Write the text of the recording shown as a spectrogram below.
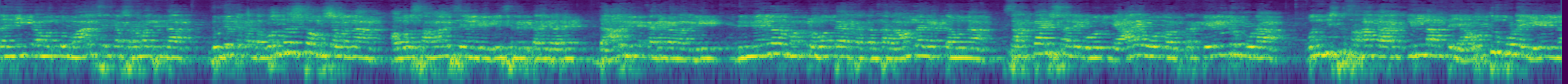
ದೈಹಿಕ ಮತ್ತು ಮಾನಸಿಕ ಶ್ರಮದಿಂದ ದುಡಿಯತಕ್ಕಂಥ ಒಂದಷ್ಟು ಅಂಶವನ್ನ ಅವರು ಸಮಾಜ ಸೇವೆಗೆ ಮೀಸಲಿಡ್ತಾ ಇದ್ದಾರೆ. ಧಾರ್ಮಿಕ ಕಾರ್ಯಗಳಾಗಲಿ ನಿಮ್ಮೆಲ್ಲರ ಮಕ್ಕಳು ಓದ್ತಾ ಇರತಕ್ಕಂತ ರಾಮನಗರ ಟೌನ್ ಸರ್ಕಾರಿ ಶಾಲೆಗೆ ಹೋಗಿ ಯಾರೇ ಅವ್ರ ಹತ್ರ ಕೇಳಿದ್ರು ಕೂಡ ಒಂದಿಷ್ಟು ಸಹಕಾರ ಇಲ್ಲ ಅಂತ ಯಾವತ್ತೂ ಕೂಡ ಹೇಳಿಲ್ಲ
